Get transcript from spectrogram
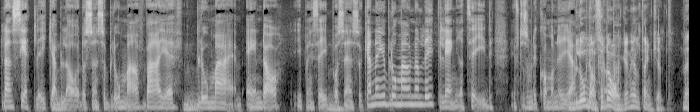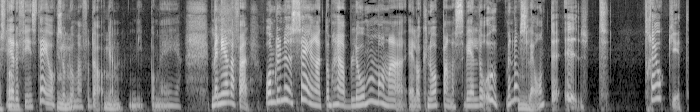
Lansettlika mm. blad och sen så blommar varje mm. blomma en dag i princip mm. och sen så kan den ju blomma under en lite längre tid eftersom det kommer nya Blomma för dagen helt enkelt? Nästan. Ja, det finns det också, mm. blomma för dagen. Mm. Men i alla fall, om du nu ser att de här blommorna eller knopparna sväller upp men de mm. slår inte ut. Tråkigt.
